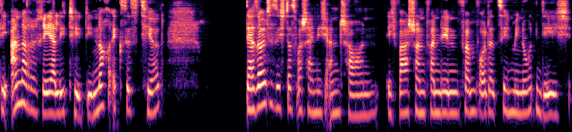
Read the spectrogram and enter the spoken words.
die andere Realität, die noch existiert, der sollte sich das wahrscheinlich anschauen. Ich war schon von den fünf oder zehn Minuten, die ich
